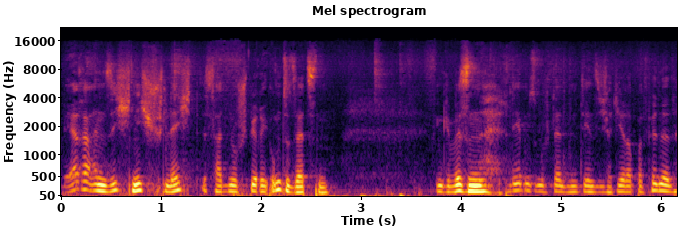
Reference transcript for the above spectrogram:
Wäre an sich nicht schlecht, ist halt nur schwierig umzusetzen. In gewissen Lebensumständen, in denen sich halt jeder befindet,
